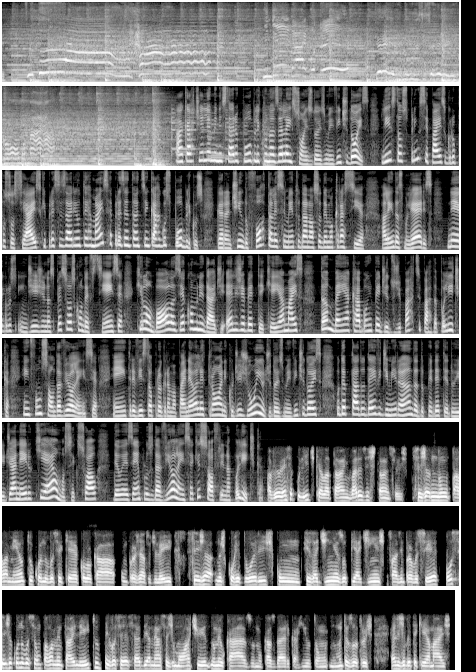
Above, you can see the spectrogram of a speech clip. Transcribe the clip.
Ninguém vai poder querer nos dizer como amar. A cartilha Ministério Público nas eleições 2022 lista os principais grupos sociais que precisariam ter mais representantes em cargos públicos, garantindo o fortalecimento da nossa democracia. Além das mulheres, negros, indígenas, pessoas com deficiência, quilombolas e a comunidade LGBTQIA, também acabam impedidos de participar da política em função da violência. Em entrevista ao programa Painel Eletrônico de junho de 2022, o deputado David Miranda, do PDT do Rio de Janeiro, que é homossexual, deu exemplos da violência que sofre na política. A violência política ela está em várias instâncias, seja no parlamento, quando você quer colocar um projeto de lei, seja nos corredores com risadinhas ou piadinhas que fazem para você, ou seja, quando você é um parlamentar eleito e você recebe ameaças de morte, no meu caso, no caso da Erika Hilton e muitas outras LGBTQIA+,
